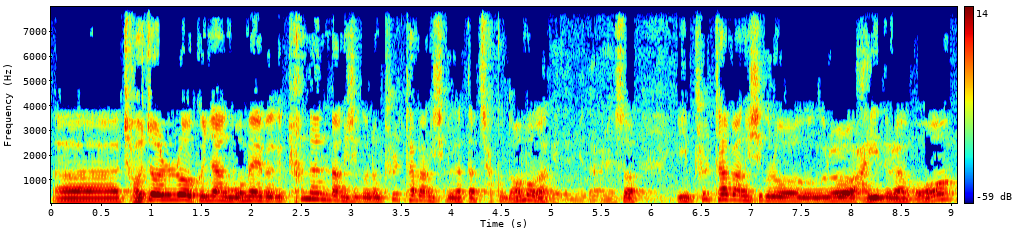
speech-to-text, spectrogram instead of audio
어, 저절로 그냥 몸에 그 편한 방식으로는 풀타 방식을 갖다 자꾸 넘어가게 됩니다. 그래서 이 풀타 방식으로 아이들하고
